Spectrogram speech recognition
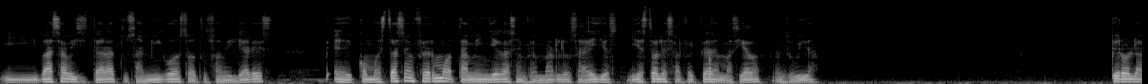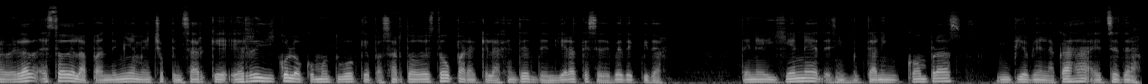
y vas a visitar a tus amigos o a tus familiares, eh, como estás enfermo también llegas a enfermarlos a ellos y esto les afecta demasiado en su vida. Pero la verdad, esto de la pandemia me ha hecho pensar que es ridículo cómo tuvo que pasar todo esto para que la gente entendiera que se debe de cuidar. Tener higiene, desinfectar en compras, limpiar bien la casa, etc.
